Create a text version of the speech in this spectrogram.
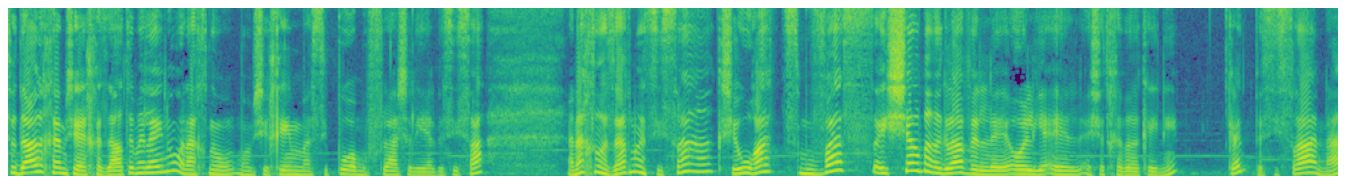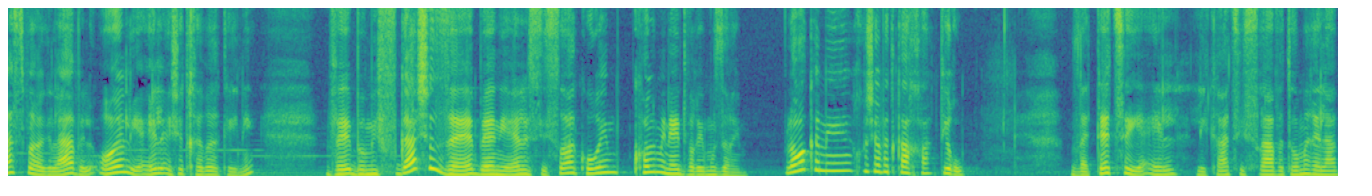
תודה לכם שחזרתם אלינו, אנחנו ממשיכים עם הסיפור המופלא של יעל וסיסרא. אנחנו עזבנו את סיסרא כשהוא רץ מובס הישר ברגליו אל אוהל יעל אשת חבר הקיני, כן, וסיסרא נס ברגליו אל אוהל יעל אשת חבר הקיני, ובמפגש הזה בין יעל לסיסרא קורים כל מיני דברים מוזרים. לא רק אני חושבת ככה, תראו. ותצא יעל לקראת סיסרא ותאמר אליו,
